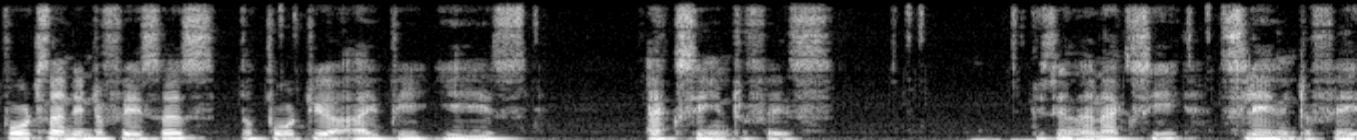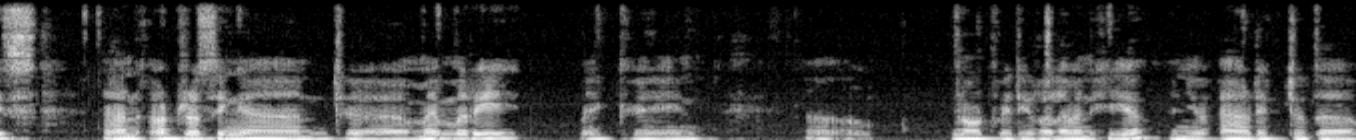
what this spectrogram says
Ports and interfaces the port your ip is AXI interface. This is an AXI slave interface. And addressing and uh, memory again uh, not very relevant here. When you add it to the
